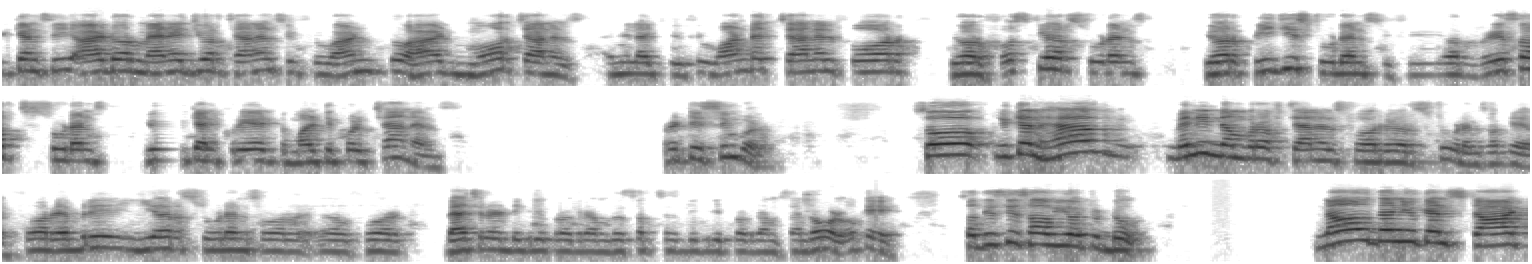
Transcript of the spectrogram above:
You can see add or manage your channels if you want to add more channels. I mean like if you want a channel for your first year students your pg students if your research students you can create multiple channels. Pretty simple. So you can have many number of channels for your students okay? For every year students or uh, for bachelor degree program research degree programs and all okay? So this is how you have to do now then you can start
